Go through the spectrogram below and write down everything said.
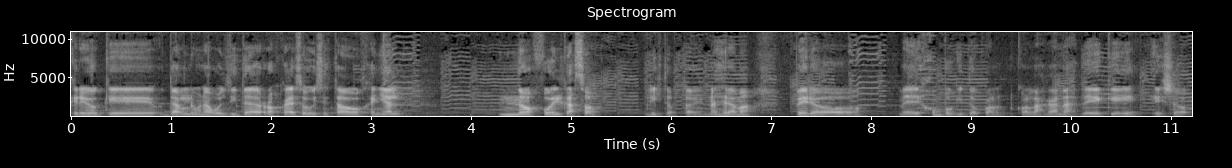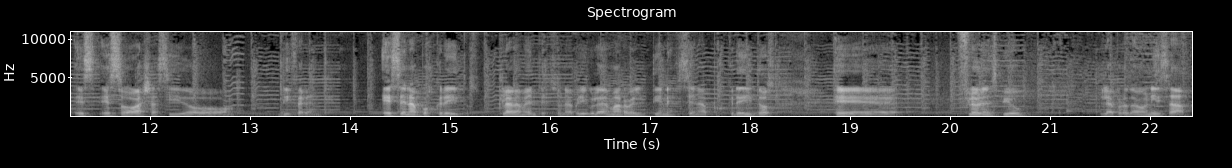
creo que darle una vueltita de rosca a eso hubiese estado genial. No fue el caso, listo, está bien, no es drama, pero me dejó un poquito con, las ganas de que eso haya sido diferente. Escena post créditos, claramente, es una película de Marvel, tiene escena post créditos. Eh, Florence Pugh la protagoniza,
